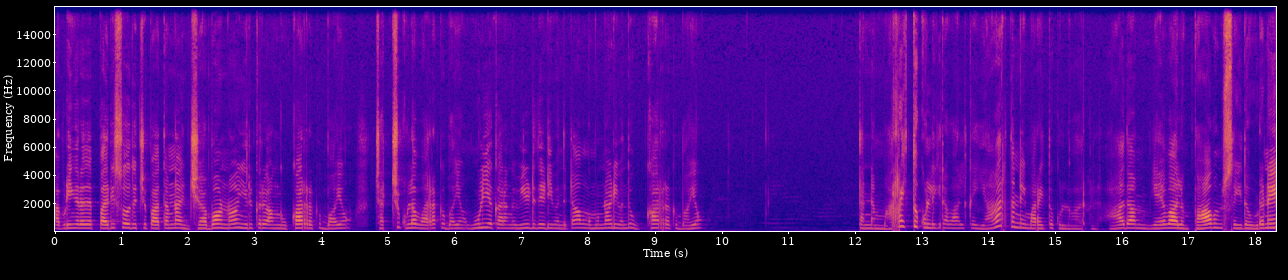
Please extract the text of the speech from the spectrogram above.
அப்படிங்கிறத பரிசோதித்து பார்த்தோம்னா ஜபான்னா இருக்கிற அங்கே உட்கார்றக்கு பயம். சர்ச்சுக்குள்ளே வரக்கு பயம். ஊழியக்காரங்க வீடு தேடி வந்துட்டால் அவங்க முன்னாடி வந்து உட்கார்றக்கு பயம். தன்னை மறைத்து கொள்ளுகிற வாழ்க்கை யார் தன்னை மறைத்து கொள்ளுவார்கள்? ஆதாம் ஏவாலும் பாவம் செய்த உடனே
